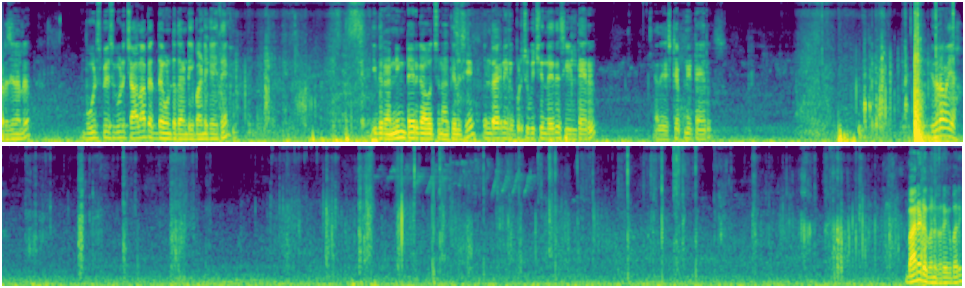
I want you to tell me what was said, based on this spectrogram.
ఒరిజినల్. బూట్ స్పేస్ కూడా చాలా పెద్దగా ఉంటుందండి ఈ బండికి అయితే ఇది రన్నింగ్ టైర్ కావచ్చు నాకు తెలిసి. ఇందాక నేను ఇప్పుడు చూపించింది అయితే సీల్ టైర్ అదే స్టెప్నీ టైర్ ఎదురవయ్యా బానే డబ్బను కరే బరి.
